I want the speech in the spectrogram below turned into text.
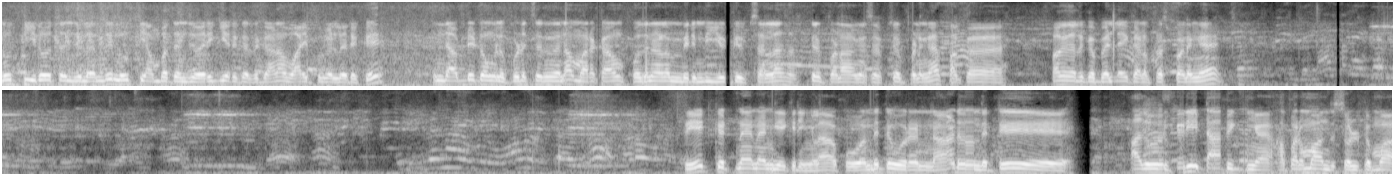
நூற்றி இருபத்தஞ்சிலேருந்து நூற்றி ஐம்பத்தஞ்சு வரைக்கும் இருக்கிறதுக்கான வாய்ப்புகள் இருக்குது இந்த அப்டேட் உங்களுக்கு பிடிச்சிருந்ததுன்னா மறக்காமல் பொதுநலம் விரும்பி யூடியூப் சேனலாக சப்ஸ்கிரைப் பண்ணாங்க சப்ஸ்கிரைப் பண்ணுங்கள் பக்க பக்கத்தில் இருக்க பெல் ஐக்கான ப்ரெஸ் பண்ணுங்கள் ரேட் கட்டினா என்னன்னு கேட்குறீங்களா அப்போது வந்துட்டு ஒரு நாடு வந்துட்டு அது ஒரு பெரிய டாபிக்ங்க அப்புறமா வந்து சொல்லட்டுமா?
